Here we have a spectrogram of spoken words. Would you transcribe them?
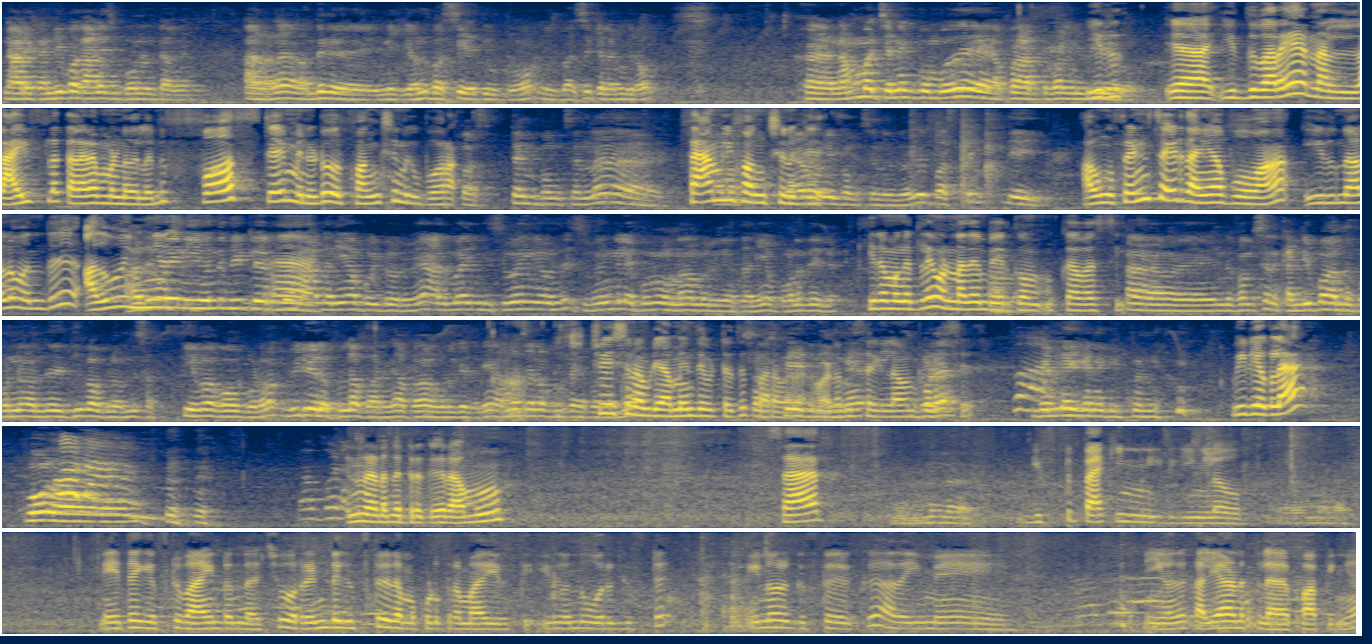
நாளைக்கு கண்டிப்பாக காலேஜ் போகணுன்ட்டாங்க அதனால வந்து இன்னைக்கு வந்து பஸ் ஏற்றி விட்டுருவோம். இன்னைக்கு பஸ்ஸு கிளம்பிடும் நம்ம சென்னைக்கு போகும்போது அப்புறம் அடுத்த பால் இது அஹ் இதுவரை நான் லைஃப்ல கல்யாணம் பண்ணதுல இருந்து ஃபர்ஸ்ட் டைம் என்னட்டு ஒரு ஃபங்க்ஷனுக்கு போறேன். ஃபர்ஸ்ட் டைம் ஃபங்க்ஷன்னா ஃபேமிலி ஃபங்க்ஷனுக்கு ஃபேமிலி ஃபங்க்ஷன் வந்து ஃபர்ஸ்ட் டைம் அவங்க ஃப்ரெண்ட் சைடு தனியா போவான். இருந்தாலும் வந்து அதுவும் இங்க நீ வந்து வீட்ல இருப்ப நான் தனியா போயிட்டு வருவேன். அது மாதிரி இங்க சிவகங்கை வந்து சிவகங்கையில எப்பவுமே ஒண்ணாம இருக்கேன் தனியா போனதே இல்லை. கீரமங்கத்திலே ஒன்னாதான் போயிருக்கோம் முக்காவாசி. ஆஹ் இந்த ஃபங்க்ஷன் கண்டிப்பா அந்த பொண்ணு வந்து தீபாவளி வந்து சத்தியமா கோவப்படும். வீடியோல ஃபுல்லா பாருங்க அப்பதான் உங்களுக்கு தெரியும். நம்ம புதுசா சுச்சுவேஷன் அப்படி அமைந்து விட்டது பரவாயில்ல. உடம்பு சரியில்லாம போயிடுச்சு. பெல் ஐக்கனை கிளிக் பண்ணி. வீடியோக்குள்ள? போலாம். என்ன நடந்துட்டு இருக்கு ராமு? சார்? ஒண்ணும் gift பேக்கிங் பண்ணிட்டு இருக்கீங்களோ நேத்தே gift வாங்கிட்டு வந்தாச்சு. ஒரு ரெண்டு gift நம்ம கொடுக்குற மாதிரி இருக்கு. இது வந்து ஒரு gift இன்னொரு gift இருக்கு. அதையுமே நீங்க வந்து கல்யாணத்துல பாப்பீங்க.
